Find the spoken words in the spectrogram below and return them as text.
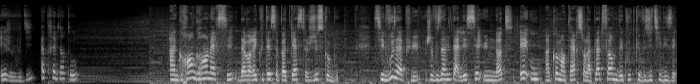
et je vous dis à très bientôt. Un grand, grand merci d'avoir écouté ce podcast jusqu'au bout. S'il vous a plu, je vous invite à laisser une note et ou un commentaire sur la plateforme d'écoute que vous utilisez.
